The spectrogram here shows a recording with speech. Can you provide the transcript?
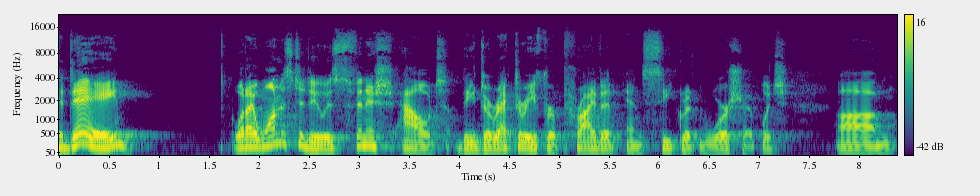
Today, what I want us to do is finish out the directory for private and secret worship, which um,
